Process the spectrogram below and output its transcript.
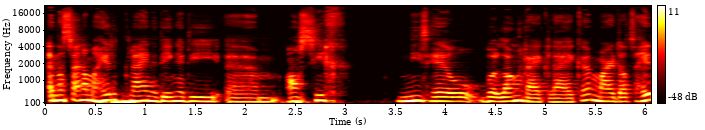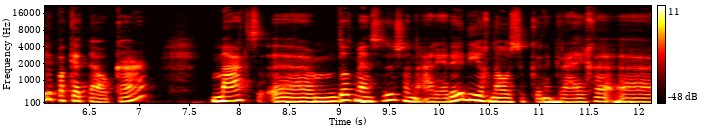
En dat zijn allemaal hele kleine dingen die um, aan zich niet heel belangrijk lijken, maar dat hele pakket bij elkaar maakt um, dat mensen dus een ADHD-diagnose kunnen krijgen. Uh,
